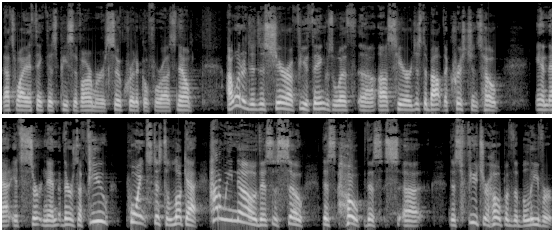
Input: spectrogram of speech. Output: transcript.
that's why I think this piece of armor is so critical for us. Now, I wanted to just share a few things with uh, us here just about the Christian's hope and that it's certain. And there's a few points just to look at. How do we know this is so, this hope, this, uh, this future hope of the believer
